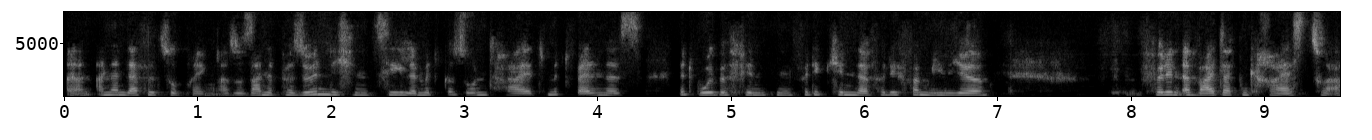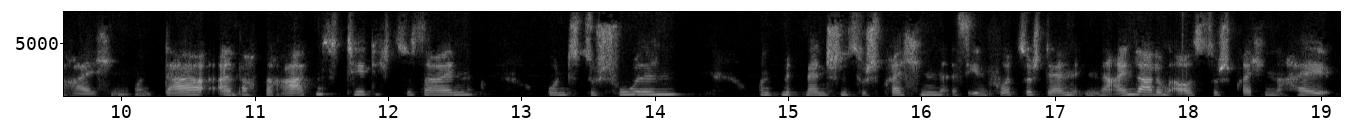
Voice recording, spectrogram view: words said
einen anderen Level zu bringen. Also seine persönlichen Ziele mit Gesundheit, mit Wellness, mit Wohlbefinden für die Kinder, für die Familie, für den erweiterten Kreis zu erreichen. Und da einfach beratend tätig zu sein und zu schulen und mit Menschen zu sprechen, es ihnen vorzustellen, eine Einladung auszusprechen, hey,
